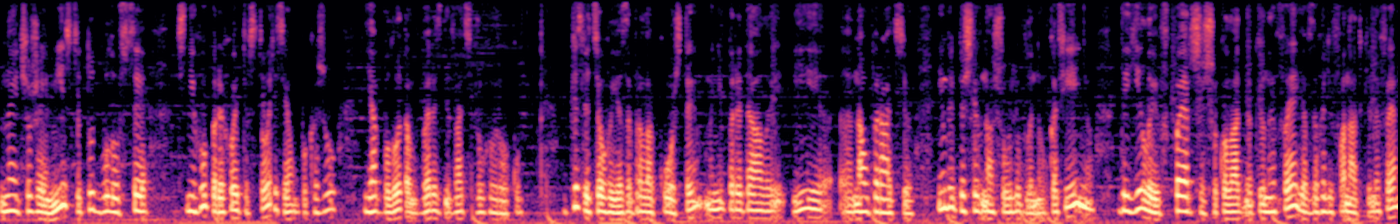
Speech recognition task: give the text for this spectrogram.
не чуже місце. Тут було все в снігу. Переходьте в сторіс, я вам покажу, як було там в березні 22-го року. Після цього я забрала кошти, мені передали і е, на операцію. І ми пішли в нашу улюблену кофейню, де їли вперше шоколадне кюнефе. Я взагалі фанат кюнефе.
